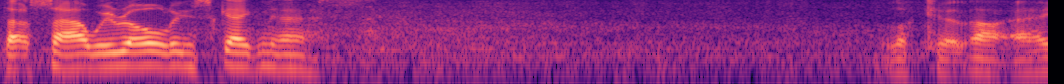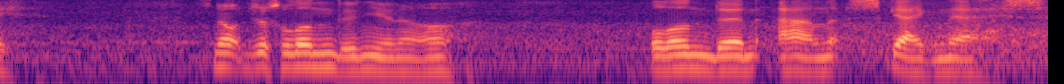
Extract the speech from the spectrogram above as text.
That's how we roll in Skegness. Look at that, eh? It's not just London, you know. London and Skegness.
